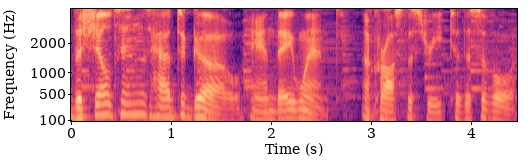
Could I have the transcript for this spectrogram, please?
The Sheltons had to go, and they went, across the street to the Savoy.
